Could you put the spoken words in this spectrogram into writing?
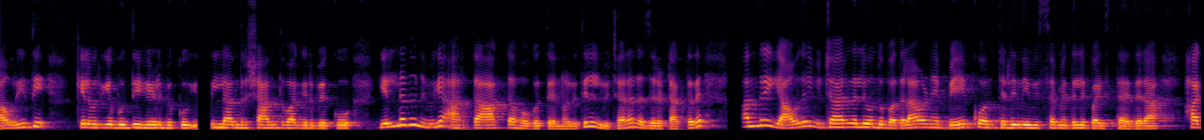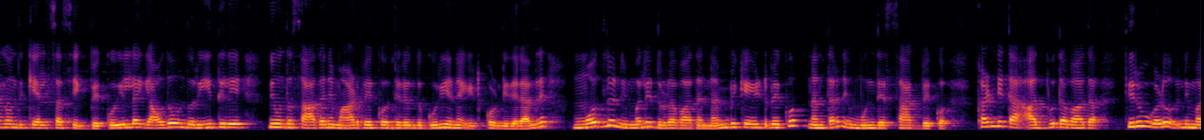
ಯಾವ ರೀತಿ ಕೆಲವರಿಗೆ ಬುದ್ಧಿ ಹೇಳಬೇಕು ಇಲ್ಲ ಅಂದರೆ ಶಾಂತವಾಗಿರಬೇಕು, ಎಲ್ಲದೂ ನಿಮಗೆ ಅರ್ಥ ಆಗ್ತಾ ಹೋಗುತ್ತೆ ಅನ್ನೋ ರೀತಿಯಲ್ಲಿ ವಿಚಾರ ರೆಸಲ್ಟ್ ಆಗ್ತದೆ. ಅಂದರೆ ಯಾವುದೇ ವಿಚಾರದಲ್ಲಿ ಒಂದು ಬದಲಾವಣೆ ಬೇಕು ಅಂತೇಳಿ ನೀವು ಈ ಸಮಯದಲ್ಲಿ ಬಯಸ್ತಾ ಇದ್ದೀರಾ? ಹಾಗೆ ಒಂದು ಕೆಲಸ ಸಿಗಬೇಕು, ಇಲ್ಲ ಯಾವುದೋ ಒಂದು ರೀತಿಲಿ ನೀವೊಂದು ಸಾಧನೆ ಮಾಡಬೇಕು ಅಂತೇಳಿ ಒಂದು ಗುರಿಯನ್ನು ಇಟ್ಕೊಂಡಿದ್ದೀರಾ? ಅಂದರೆ ಮೊದಲು ನಿಮ್ಮಲ್ಲಿ ದೃಢವಾದ ನಂಬಿಕೆ ಇಡಬೇಕು, ನಂತರ ನೀವು ಮುಂದೆ ಸಾಗಬೇಕು. ಖಂಡಿತ ಅದ್ಭುತವಾದ ತಿರುವುಗಳು ನಿಮ್ಮ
